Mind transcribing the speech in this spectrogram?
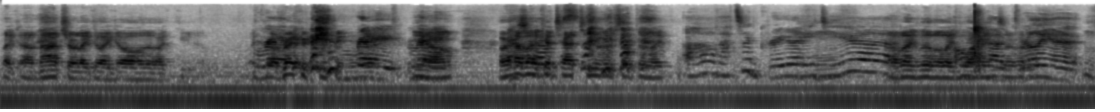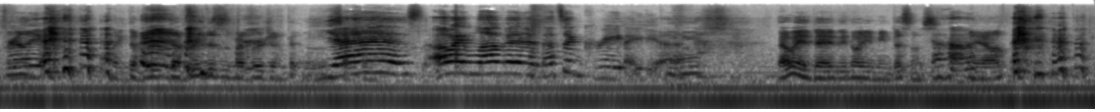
like a notch or like like oh like, like Right. a record keeping, or, Right, You right. know, or I have like a tattoo or something like Oh, that's a great Mhm. idea. have like little like oh lines god, or brilliant, Mhm. brilliant. like the, the this is my virgin. section. Yes. Oh, I love it. That's a great idea. Mhm. That way they, they know you mean business. Uh-huh. You know.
